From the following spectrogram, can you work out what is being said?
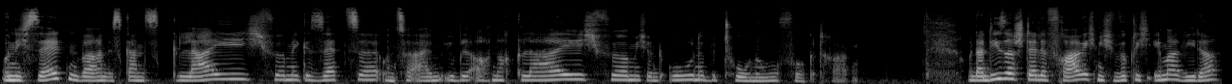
Und nicht selten waren es ganz gleichförmige Sätze und zu allem Übel auch noch gleichförmig und ohne Betonung vorgetragen. Und an dieser Stelle frage ich mich wirklich immer wieder,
